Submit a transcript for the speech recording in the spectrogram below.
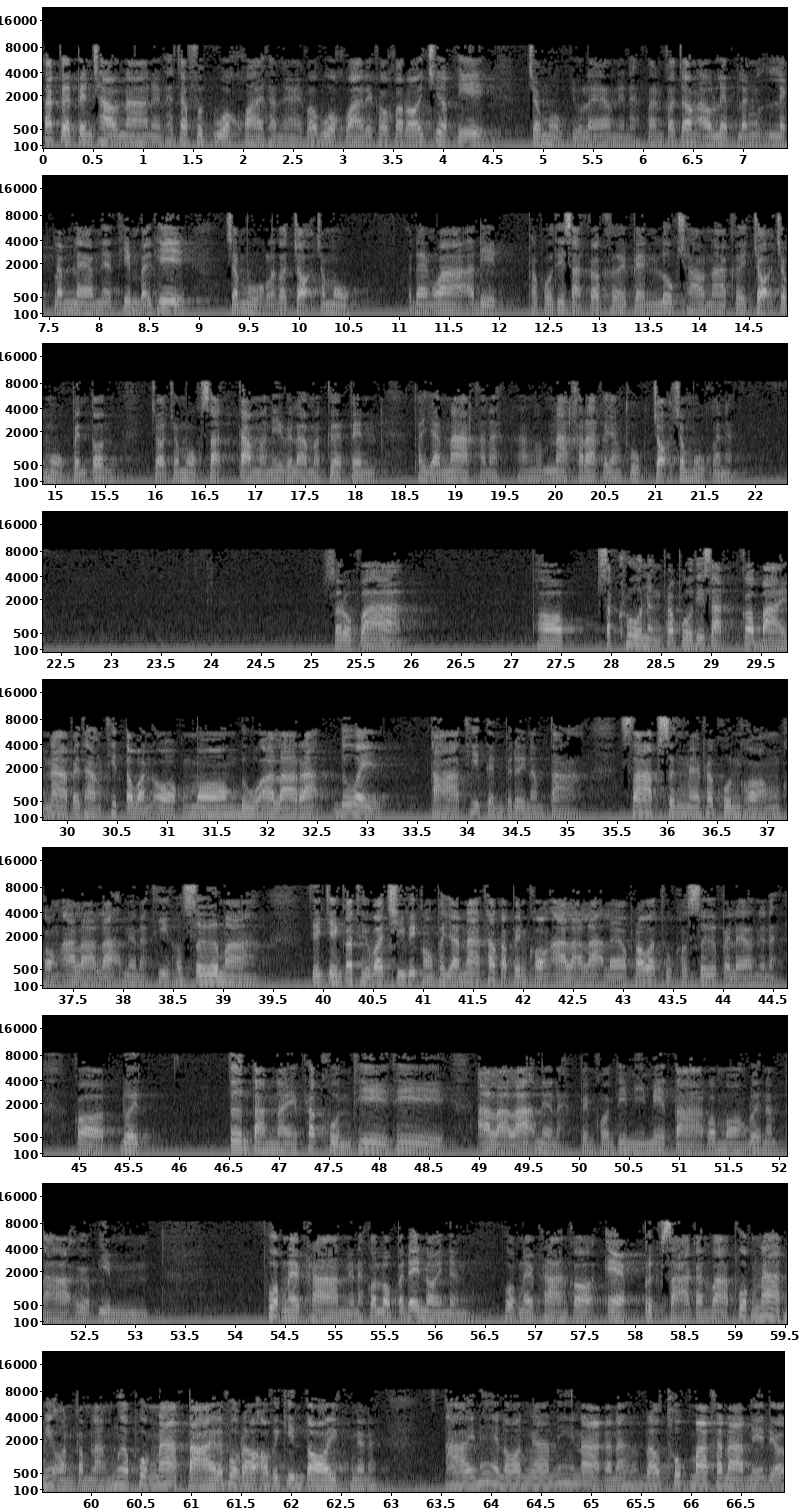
ถ้าเกิดเป็นชาวนาเนี่ยถ้าจะฝึกวัวควายทำไงเพราะวัวควายที่เขาก็ร้อยเชือกที่จมูกอยู่แล้วเนี่ยนะเพราะนั้นก็ต้องเอาเหล็กเหล็กแหลมๆเนี่ยทิ่มไปที่ จมูกแล้วก็เจาะจมูก แสดงว่าอดีตพระโพธิสัตว์ก็เคยเป็นลูกชาวนาเคยเจาะจมูกเป็นต้น เจาะจมูกสัตว์กรรมอันนี้เวลามาเกิดเป็นพญานาคนะทั้งนาคราชก็ยังถูกเจาะจมูกกันนะสรุปว่าพอสักครู่หนึ่งพระโพธิสัตว์ก็บ่ายหน้าไปทางทิศตะวันออกมองดูอาลาระด้วย ตาที่เต็มไปด้วยน้ำตา ทราบซึ้งในพระคุณของของอาลาระเนี่ยนะที่เขาซื้อมา จริงๆ ก็ถือว่าชีวิตของพญานาคเท่ากับเป็นของอาลาระแล้ว เพราะว่าถูกเขาซื้อไปแล้วเนี่ยนะก็ด้วยตื้นตันในพระคุณที่ที่อาลาละเนี่ยนะเป็นคนที่มีเมตตาก็มองด้วยน้ำตาเอิบอิ่ม พวกนายพรานเนี่ยนะก็หลบไปได้หน่อยหนึ่งพวกนายพรานก็แอบปรึกษากันว่าพวกนาคนี่อ่อนกำลัง เมื่อพวกนาคตายแล้วพวกเราเอาไปกินต่ออีกเนี่ยนะ ตายแน่นอนงานนี่นาคนะ เราทุบมาขนาดนี้เดี๋ยว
